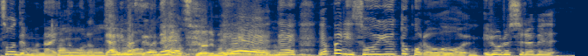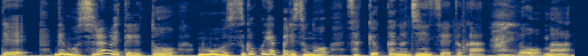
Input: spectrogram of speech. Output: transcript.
そうでもないところってありますよね。ええで、やっぱりそういうところをいろいろ調べて、でも調べてると、もうすごくやっぱりその作曲家の人生とかを、まあ、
